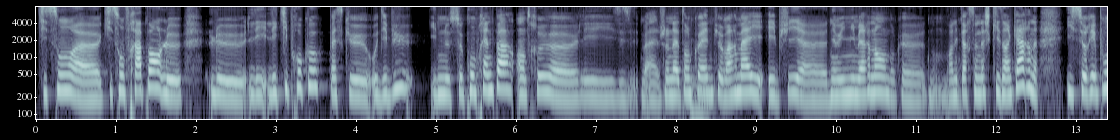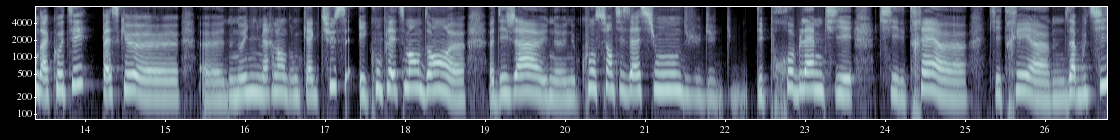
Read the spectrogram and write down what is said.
qui sont euh, qui sont frappants. Le le les, les quiproquos parce que au début ils ne se comprennent pas entre euh, les bah, Jonathan Cohen, Pio Marmaille et puis euh, Noémie Merlan, donc euh, dans les personnages qu'ils incarnent, ils se répondent à côté parce que euh, euh Noémie Merlan, donc Cactus, est complètement dans déjà une, une conscientisation du, du, des problèmes qui est qui est très qui est très abouti,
